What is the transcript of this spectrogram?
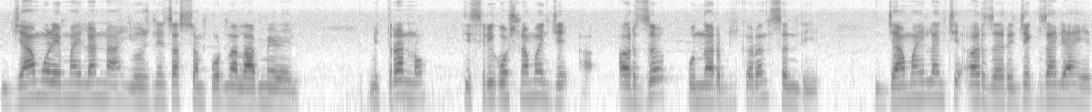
ज्यामुळे महिलांना योजनेचा संपूर्ण लाभ मिळेल. मित्रांनो तिसरी घोषणा म्हणजे अर्ज पुनर्भीकरण संधी. ज्या महिलांचे अर्ज रिजेक्ट झाले आहेत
